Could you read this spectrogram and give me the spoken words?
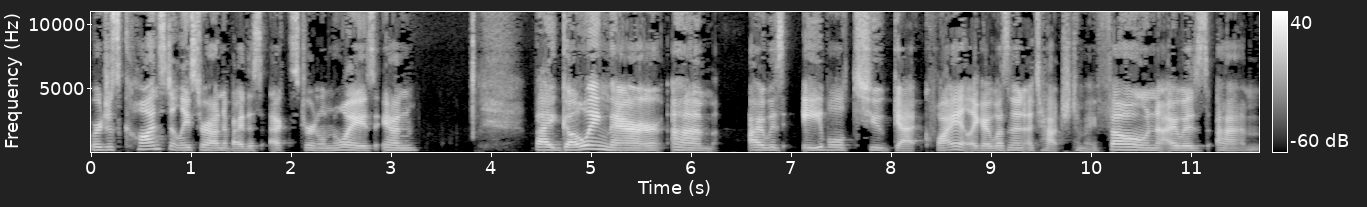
we're just constantly surrounded by this external noise. And by going there, um, I was able to get quiet. Like I wasn't attached to my phone. I was um,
